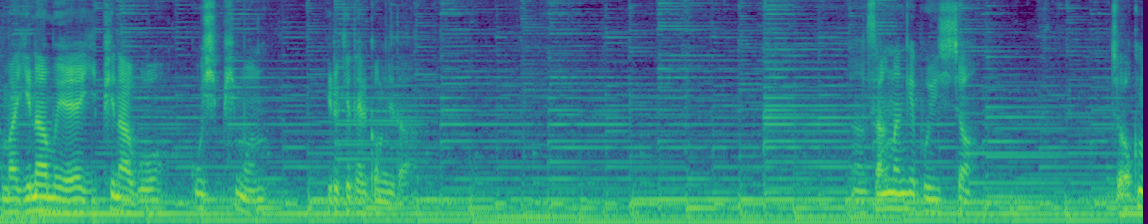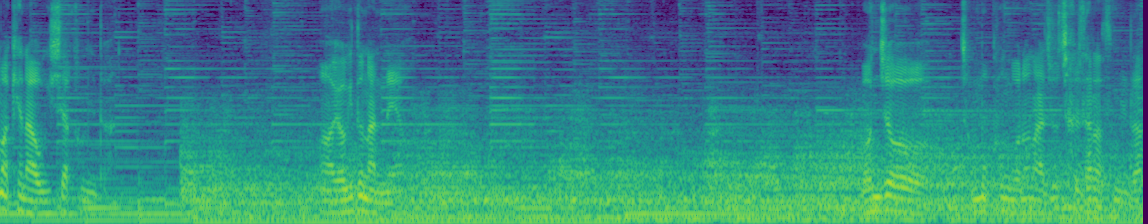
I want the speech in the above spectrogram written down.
아마 이 나무에 잎이 나고 꽃이 피면 이렇게 될 겁니다. 어, 쌍난 게 보이시죠? 조그맣게 나오기 시작합니다. 아, 여기도 났네요. 먼저 접목한 거는 아주 잘 살았습니다.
